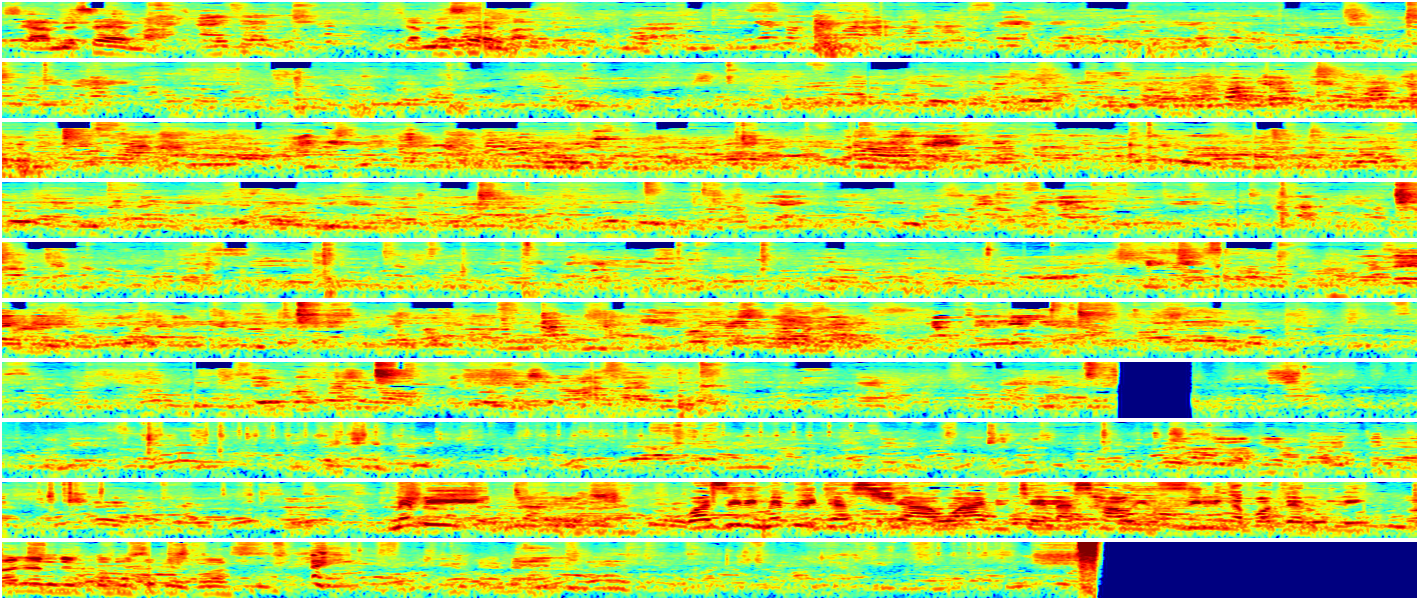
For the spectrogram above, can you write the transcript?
Si amesema. Si amesema. A professional, professional. Maybe, Waziri, maybe you just share a word, you tell us how you're feeling about the ruling. Wacha nipumzike kwanza.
